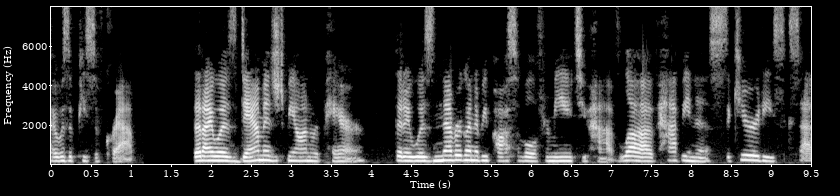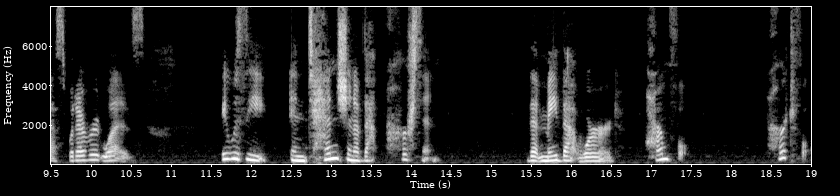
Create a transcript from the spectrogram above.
I was a piece of crap, that I was damaged beyond repair, that it was never going to be possible for me to have love, happiness, security, success, whatever it was. It was the intention of that person that made that word harmful, hurtful.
